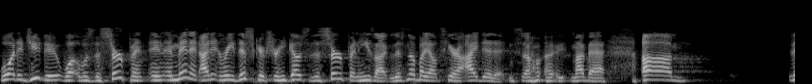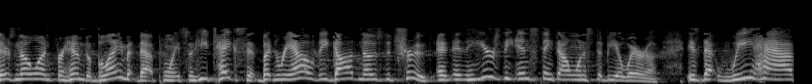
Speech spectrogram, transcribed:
What did you do? What was the serpent? In a minute, I didn't read this scripture. He goes to the serpent. he's like, There's nobody else here. I did it. And so, uh, my bad. Um, there's no one for him to blame at that point, so he takes it. But in reality, God knows the truth. And, and here's the instinct I want us to be aware of, is that we have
